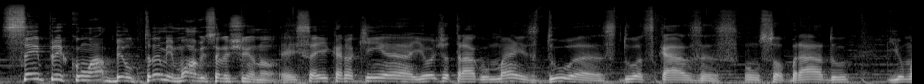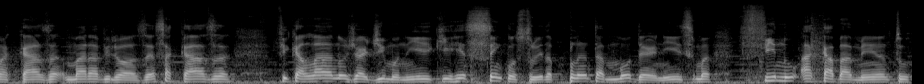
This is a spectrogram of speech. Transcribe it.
sempre com a Beltrame Imóveis, Celestino. É isso aí, Caroquinha. E hoje eu trago mais duas, duas casas, um sobrado e uma casa maravilhosa. Essa casa Fica lá no Jardim Munique, recém-construída, planta moderníssima, fino acabamento,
